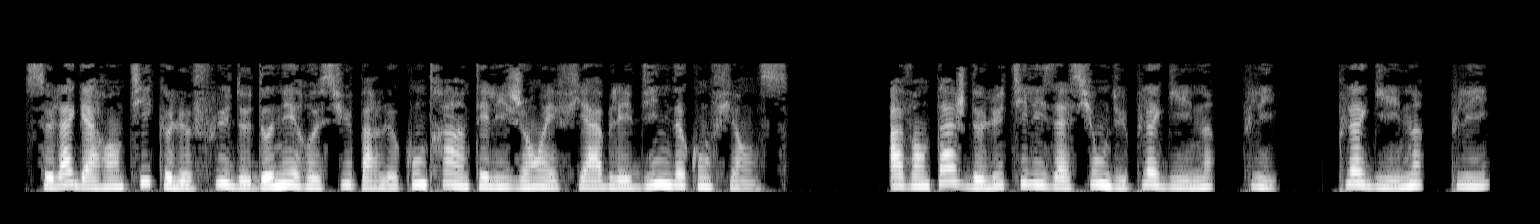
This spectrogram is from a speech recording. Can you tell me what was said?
Cela garantit que le flux de données reçues par le contrat intelligent est fiable et digne de confiance. Avantage de l'utilisation du plugin, Pli. Plugin, Pli,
